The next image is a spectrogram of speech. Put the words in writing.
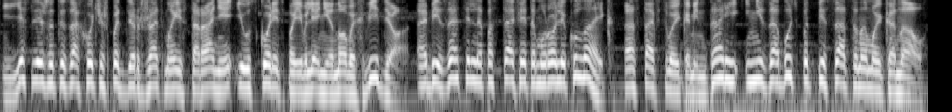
Если же ты захочешь поддержать мои старания и ускорить появление новых видео, обязательно поставь этому ролику лайк, оставь свой комментарий и не забудь подписаться на мой канал,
